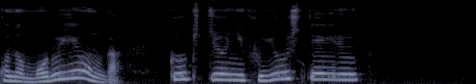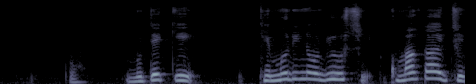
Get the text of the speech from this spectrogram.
このモルイオンが空気中に浮遊している無敵煙の粒子細かい塵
